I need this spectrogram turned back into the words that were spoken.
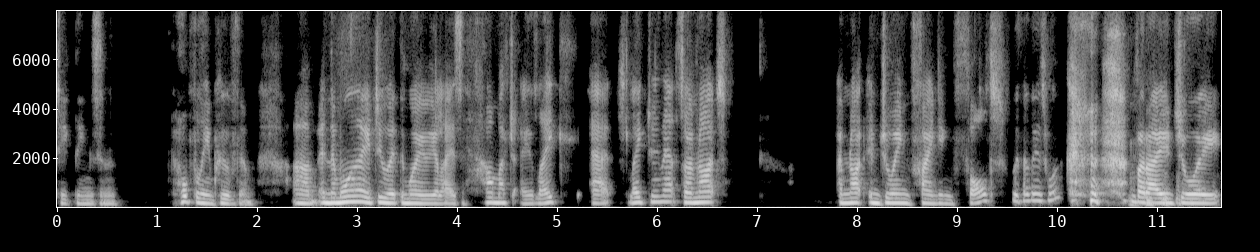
take things and hopefully improve them. Um, and the more I do it, the more I realize how much I like at like doing that. So I'm not, I'm not enjoying finding fault with others' work, but I enjoy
